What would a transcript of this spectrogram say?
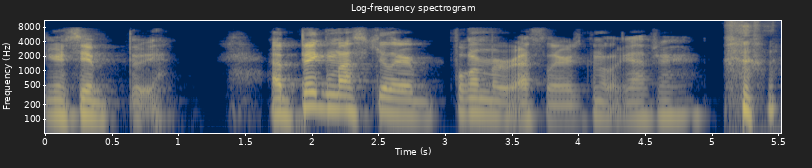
You're gonna see a a big muscular former wrestler is gonna look after her.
